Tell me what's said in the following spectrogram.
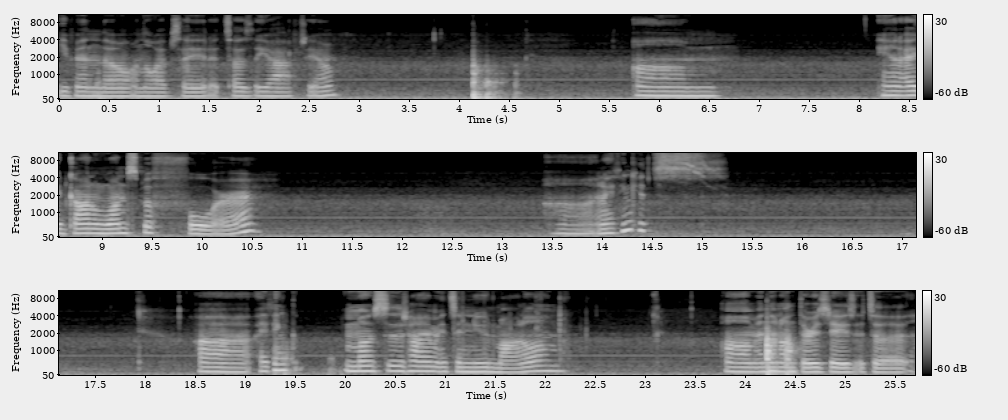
even though on the website it says that you have to. Um, and I'd gone once before, uh, and I think it's. Uh, I think most of the time it's a nude model. Um, and then on Thursdays it's a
